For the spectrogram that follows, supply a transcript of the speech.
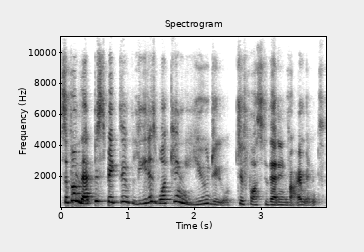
So from that perspective, leaders, what can you do to foster that environment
